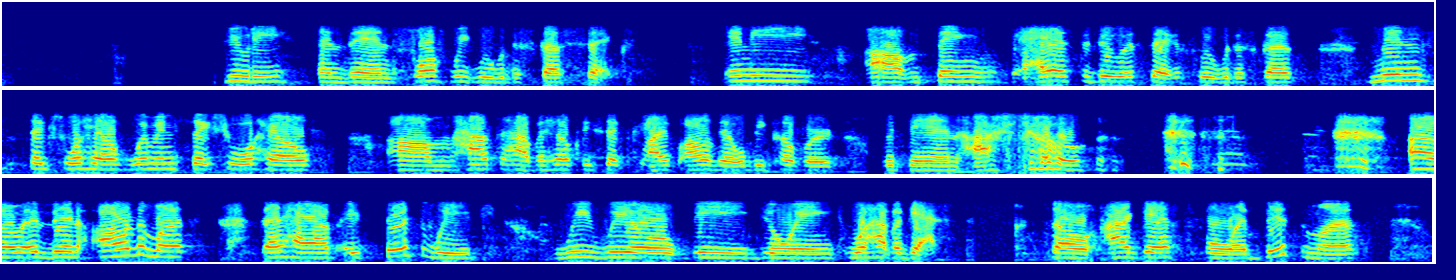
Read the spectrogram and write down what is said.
beauty and then fourth week we will discuss sex. Any um, thing that has to do with sex, we will discuss men's sexual health, women's sexual health, um, how to have a healthy sex life. All of that will be covered within our show. um, and then all the months that have a fifth week, we will be doing. We'll have a guest. So our guest for this month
